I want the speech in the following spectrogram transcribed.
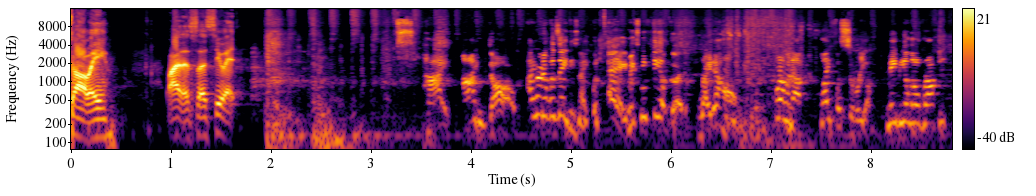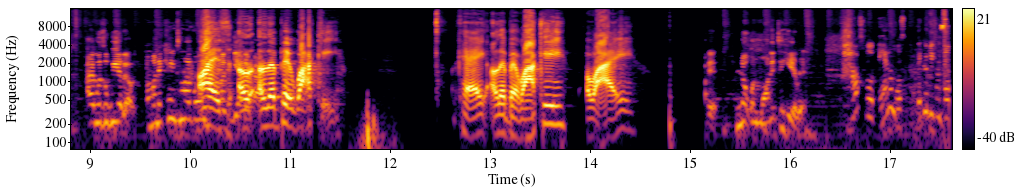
Sorry. All right, let's let's do it. Hi, I'm Doll. I heard it was 80s night, which A makes me feel good right at home. Growing up, life was surreal, maybe a little rocky. I was a weirdo, and when it came to my voice, All right, a, a, little bit wacky. Okay, a little bit wacky. All right. No one wanted to hear it. House full of animals. They could be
